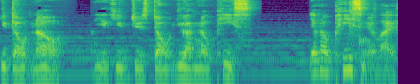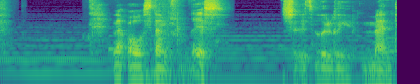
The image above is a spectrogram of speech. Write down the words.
you don't know. You, you just don't, you have no peace. You have no peace in your life. And that all stems from this. It's, just, it's literally meant.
